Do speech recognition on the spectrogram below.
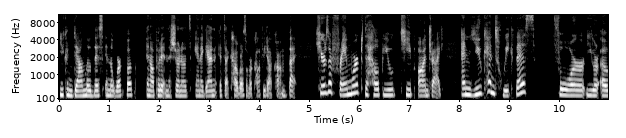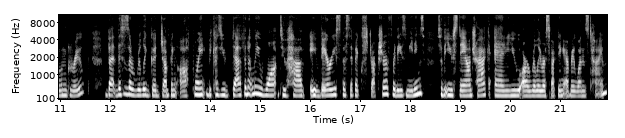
you can download this in the workbook and I'll put it in the show notes. And again, it's at cowgirlsovercoffee.com. But here's a framework to help you keep on track. And you can tweak this for your own group, but this is a really good jumping off point because you definitely want to have a very specific structure for these meetings so that you stay on track and you are really respecting everyone's time.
